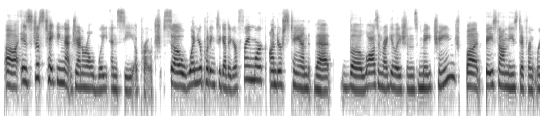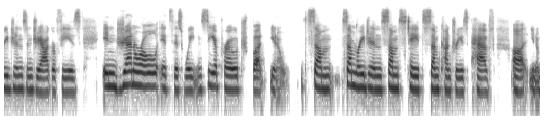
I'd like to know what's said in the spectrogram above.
uh, is just taking that general wait and see approach. So when you're putting together your framework, understand that the laws and regulations may change, but based on these different regions and geographies, in general, it's this wait and see approach. But you know, some some regions, some states, some countries have uh, you know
